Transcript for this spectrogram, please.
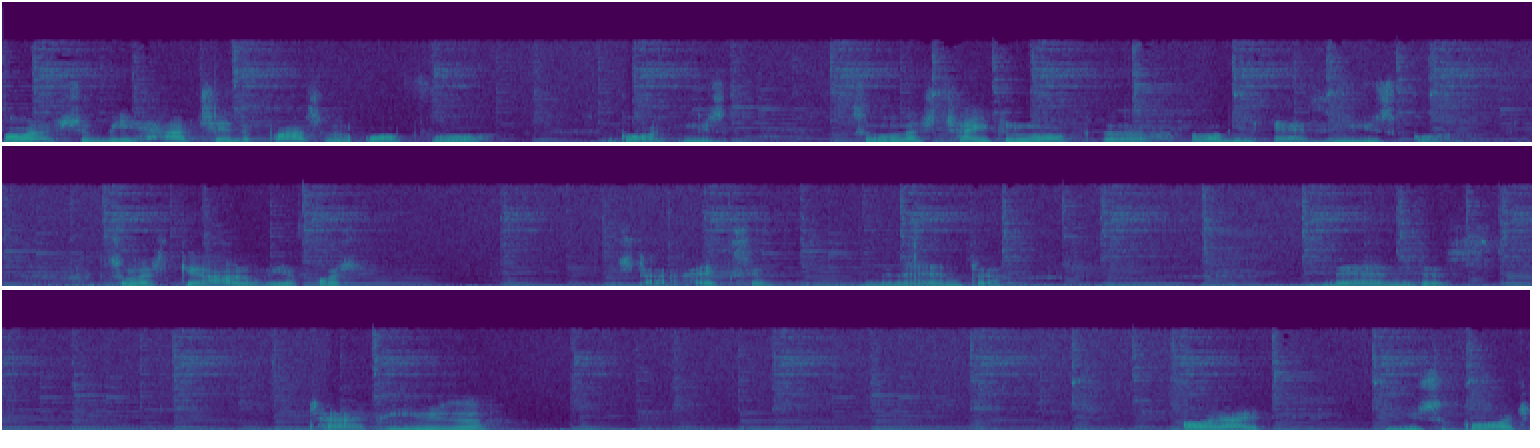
Alright so we have changed the password of uh, god user so let's try to log uh, log in as a user god. So let's get out of here first. Start exit and then enter then just type user. Alright user code.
